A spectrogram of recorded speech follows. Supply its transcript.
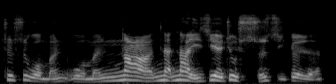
就是我们我们那那那一届就十几个人，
